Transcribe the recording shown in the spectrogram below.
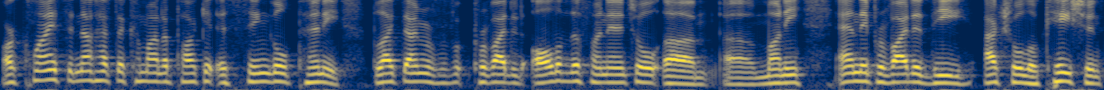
Our clients did not have to come out of pocket a single penny. Black Diamond prov- provided all of the financial um, uh, money, and they provided the actual location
